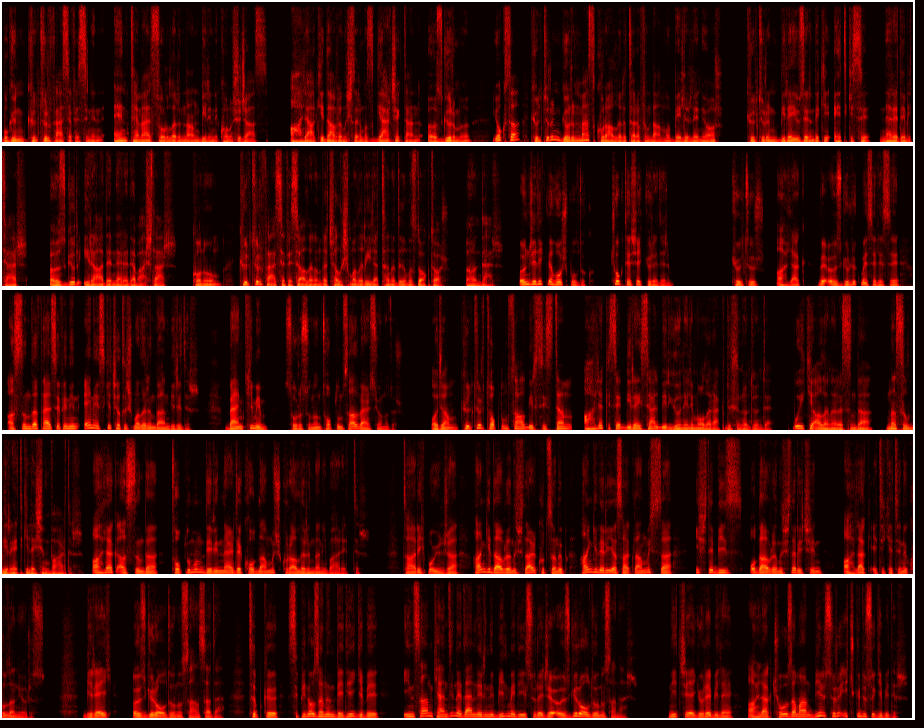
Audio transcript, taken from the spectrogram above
Bugün kültür felsefesinin en temel sorularından birini konuşacağız. Ahlaki davranışlarımız gerçekten özgür mü yoksa kültürün görünmez kuralları tarafından mı belirleniyor? Kültürün birey üzerindeki etkisi nerede biter? Özgür irade nerede başlar? Konuğum, kültür felsefesi alanında çalışmalarıyla tanıdığımız doktor Önder. Öncelikle hoş bulduk. Çok teşekkür ederim. Kültür, ahlak ve özgürlük meselesi aslında felsefenin en eski çatışmalarından biridir. Ben kimim sorusunun toplumsal versiyonudur. Hocam, kültür toplumsal bir sistem, ahlak ise bireysel bir yönelim olarak düşünüldüğünde bu iki alan arasında nasıl bir etkileşim vardır? Ahlak aslında toplumun derinlerde kodlanmış kurallarından ibarettir. Tarih boyunca hangi davranışlar kutsanıp hangileri yasaklanmışsa işte biz o davranışlar için ahlak etiketini kullanıyoruz. Birey özgür olduğunu sansa da tıpkı Spinoza'nın dediği gibi insan kendi nedenlerini bilmediği sürece özgür olduğunu sanar. Nietzsche'ye göre bile ahlak çoğu zaman bir sürü içgüdüsü gibidir.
